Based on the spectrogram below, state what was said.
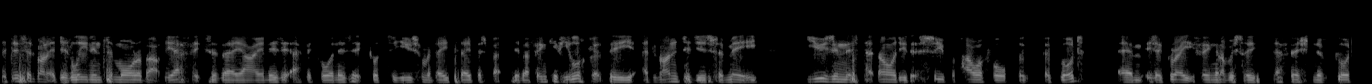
the disadvantage is leaning to more about the ethics of AI and is it ethical and is it good to use from a day to day perspective. I think if you look at the advantages for me, using this technology that's super powerful for, for good um, is a great thing. And obviously, definition of good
